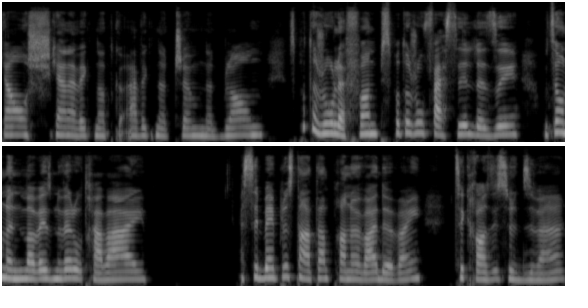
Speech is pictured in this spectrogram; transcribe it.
quand on chicane avec notre, avec notre chum ou notre blonde, c'est pas toujours le fun, puis c'est pas toujours facile de dire, tu sais, on a une mauvaise nouvelle au travail. C'est bien plus tentant de prendre un verre de vin, t'écraser sur le divan,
